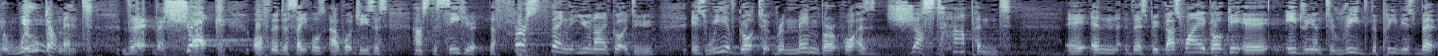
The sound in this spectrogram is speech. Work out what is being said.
bewilderment, the, the shock of the disciples at what Jesus has to say here, the first thing that you and I have got to do is we have got to remember what has just happened uh, in this book. That's why I got uh, Adrian to read the previous bit.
